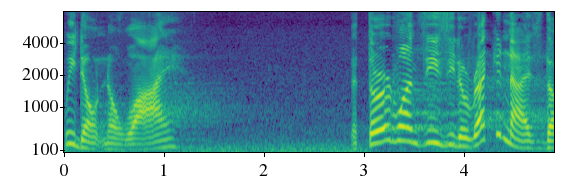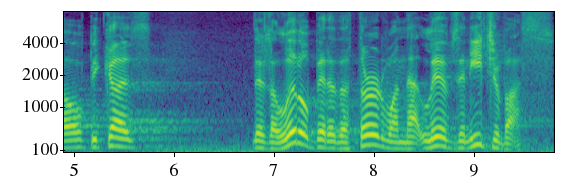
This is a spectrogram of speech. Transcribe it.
We don't know why. The third one's easy to recognize, though, because there's a little bit of the third one that lives in each of us.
